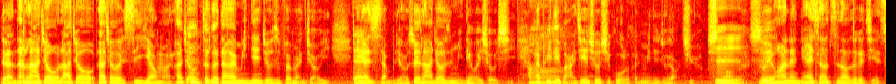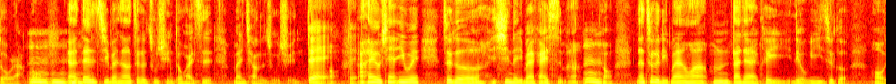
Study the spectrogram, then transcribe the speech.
对啊，那辣椒辣椒辣椒也是一样嘛。辣椒这个大概明天就是分盘交易，应该是闪不掉。所以辣椒是明天会休息。那 PD 反而今天休息过了，可能明天就上去了。是，所以的话呢，你还是要知道这个节奏啦。嗯嗯。但是基本上这个。族群都还是蛮强的族群，对对啊，还有现在因为这个新的礼拜开始嘛，嗯，好，那这个礼拜的话，嗯，大家也可以留意这个哦。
